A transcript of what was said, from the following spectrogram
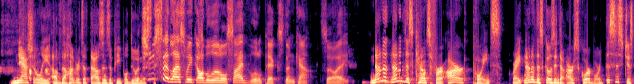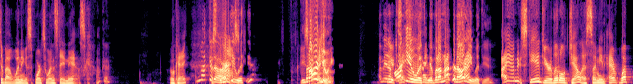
nationally of the hundreds of thousands of people doing But this. you thing. said last week all the little side little picks doesn't count. So I None of none of this counts for our points. Right? None of this goes into our scoreboard. This is just about winning a Sports Wednesday mask. okay. Okay. I'm not going to argue mask. with you. He's But I- arguing. I mean, I'm I- arguing with I- you, but I'm not going to I- argue with you. I understand you're a little jealous. I mean, what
